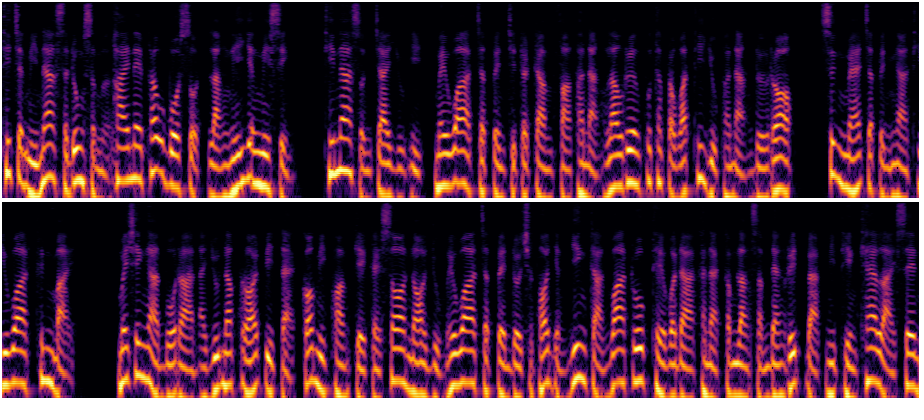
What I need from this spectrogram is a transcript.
ที่จะมีนาคสะดุ้งเสมอภายในพระอุโบสถหลังนี้ยังมีสิ่งที่น่าสนใจอยู่อีก ไม่ว่าจะเป็นจิตรกรรมฝาผนังเล่าเรื่องพุทธประวัติที่อยู่ผนังโดยรอบ ซึ่งแม้จะเป็นงานที่วาดขึ้นใหม่ ไม่ใช่งานโบราณอายุนับร้อยปีแต่ก็มีความเก๋ไก่ซ่อนนอนอยู่ไม่ว่าจะเป็นโดยเฉพาะอย่างยิ่งการวาดรูปเทวดาขณะกำลังสำแดงฤทธิ์แบบมีเพียงแค่ลายเส้น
